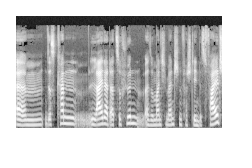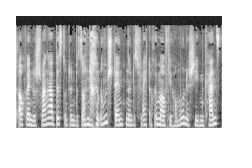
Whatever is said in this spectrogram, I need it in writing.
Ähm, das kann leider dazu führen, also manche Menschen verstehen das falsch, auch wenn du schwanger bist und in besonderen Umständen und es vielleicht auch immer auf die Hormone schieben kannst.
